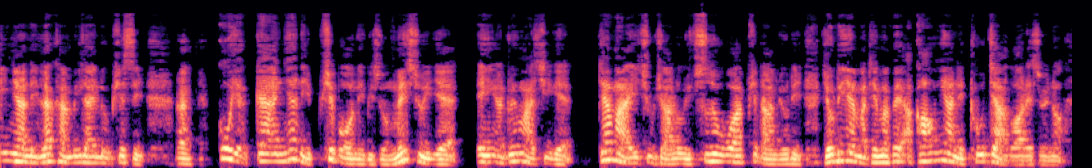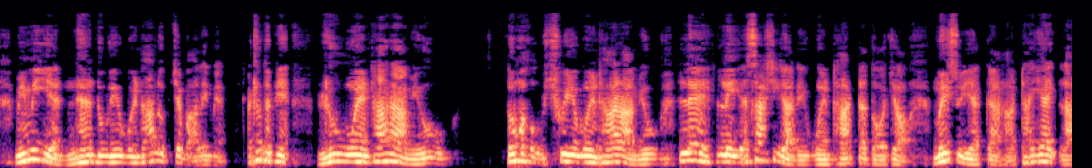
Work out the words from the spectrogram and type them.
ကြီးညာနေလက်ခံမိလိုက်လို့ဖြစ်စီအဲကိုယ့်ရဲ့ကံအညံ့နေဖြစ်ပေါ်နေပြီဆိုမိတ်ဆွေရဲ့အိမ်အတွင်းမှာရှိတဲ့ ကျမ်းမာရေးချူချာလို့စူးစူးဝါးဖြစ်တာမျိုးတွေရုတ်တရက်မထင်မှတ်ဖက်အကောင်းညံ့နေထိုးကျသွားတယ်ဆိုရင်တော့မိမိရဲ့နန်တူတွေဝင်ထားလို့ဖြစ်ပါလိမ့်မယ်အထူးသဖြင့်လူဝင်ထားတာမျိုးသို့မဟုတ်ရွှေဝင်ထားတာမျိုးလဲလေအစရှိတာတွေဝင်ထားတတ်တော့ကြောင့်မိတ်ဆွေရဲ့ကံဟာတိုက်ရိုက်လာ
